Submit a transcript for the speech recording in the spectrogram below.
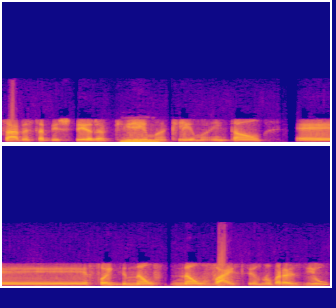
Sabe essa besteira? Clima, uhum. clima. Então, é, foi que não, não vai ser no Brasil,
